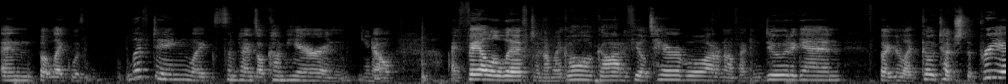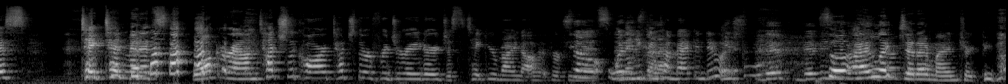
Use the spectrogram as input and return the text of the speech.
and but like with lifting like sometimes i'll come here and you know i fail a lift and i'm like oh god i feel terrible. I don't know if i can do it again. But you're like go touch the prius. Take 10 minutes walk around touch the car touch the refrigerator just take your mind off it for a few So, minutes and then is you can come back and do it. So I like Jedi mind trick people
